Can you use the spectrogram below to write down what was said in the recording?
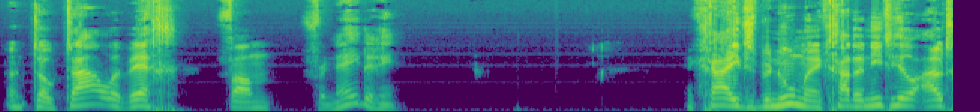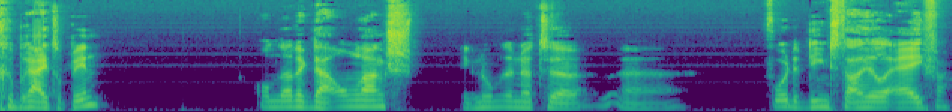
Een totale weg van vernedering. Ik ga iets benoemen, ik ga er niet heel uitgebreid op in. Omdat ik daar onlangs, ik noemde het uh, uh, voor de dienst al heel even,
